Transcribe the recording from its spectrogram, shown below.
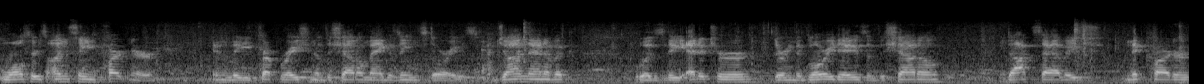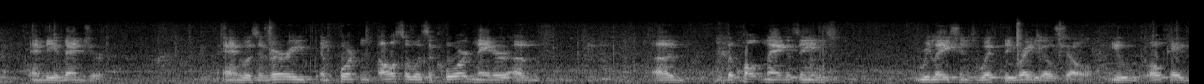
Walter's unseen partner in the preparation of the Shadow magazine stories. John Nanovic was the editor during the glory days of the Shadow, Doc Savage, Nick Carter, and the Avenger, and was a very important, also was a coordinator of the Pulp magazine's relations with the radio show. You okayed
